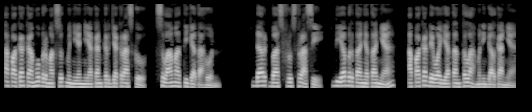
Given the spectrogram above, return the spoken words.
Apakah kamu bermaksud menyia-nyiakan kerja kerasku, selama tiga tahun? Dark Bass frustrasi. Dia bertanya-tanya, apakah Dewa Yatan telah meninggalkannya?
